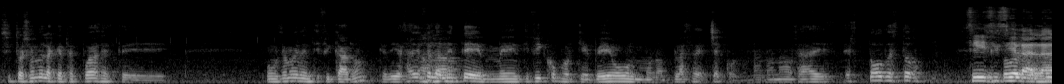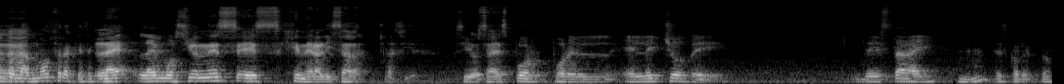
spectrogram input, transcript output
situación de la que te puedas, este, ¿cómo se llama? Identificar, ¿no? Que digas, ah, yo Ajá. solamente me identifico porque veo un monoplaza de Checo, no, no, no, o sea, es, es todo, es todo. Sí, Es sí, todo sí, el la, la, la- atmósfera que se crea. la- la emoción es, es generalizada. Así es. Sí, o sea, es por, por el, el hecho de, de estar ahí. Es correcto.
